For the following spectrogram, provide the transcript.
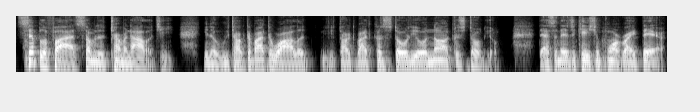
simplified some of the terminology. You know, we talked about the wallet, you talked about custodial and non-custodial. That's an education point right there.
